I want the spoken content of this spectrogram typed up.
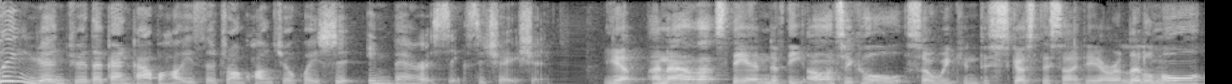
令人觉得尴尬不好意思的状况，就会是 embarrassing situation。Yep, and now that's the end of the article, so we can discuss this idea a little more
